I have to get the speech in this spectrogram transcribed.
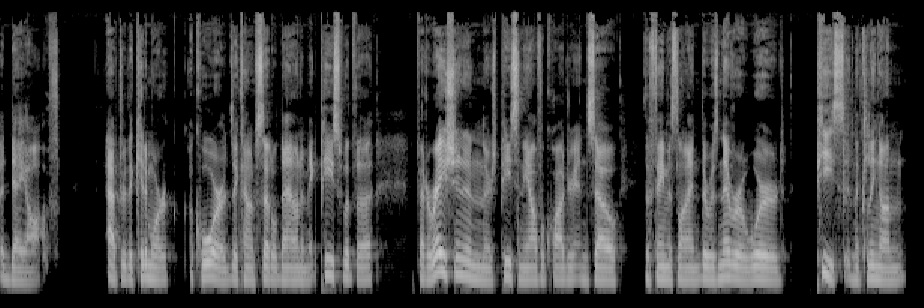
a day off. After the Khitomer Accords, they kind of settle down and make peace with the Federation, and there's peace in the Alpha Quadrant. And so the famous line, there was never a word peace in the Klingon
